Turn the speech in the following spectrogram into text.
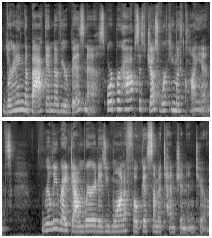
learning the back end of your business, or perhaps it's just working with clients. Really write down where it is you want to focus some attention into.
